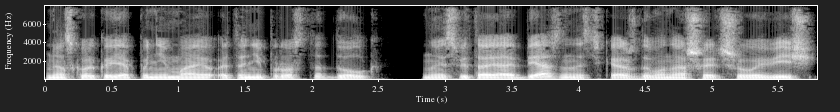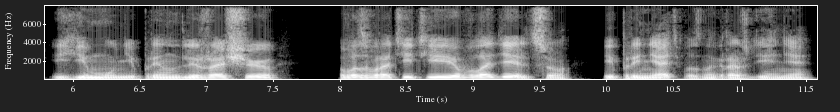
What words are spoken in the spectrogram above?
Насколько я понимаю, это не просто долг, но и святая обязанность каждого нашедшего вещь ему не принадлежащую возвратить ее владельцу и принять вознаграждение.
